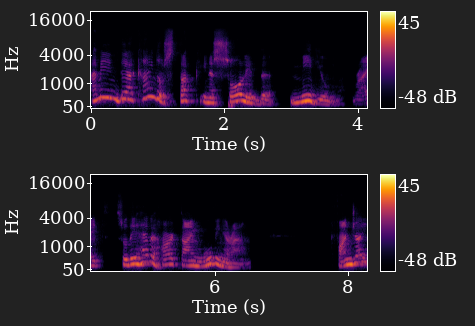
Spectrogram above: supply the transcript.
I mean, they are kind of stuck in a solid medium, right? So they have a hard time moving around. Fungi,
